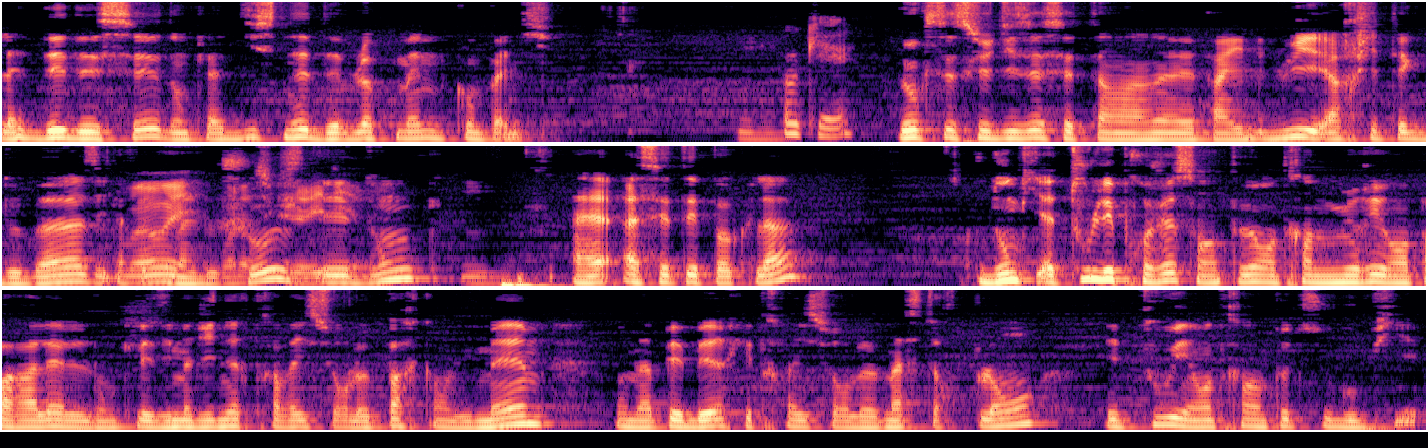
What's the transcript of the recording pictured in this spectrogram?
la DDC, donc la Disney Development Company. Mhm. Ok. Donc c'est ce que je disais, c'est un, enfin lui est architecte de base, il a Ouais, fait pas ouais, mal de voilà choses et dire. donc Mhm. à, à cette époque-là, donc il y a tous les projets sont un peu en train de mûrir en parallèle. Donc les imaginaires travaillent sur le parc en lui-même, on a PBR qui travaille sur le master plan et tout est en train un peu de se goupiller.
